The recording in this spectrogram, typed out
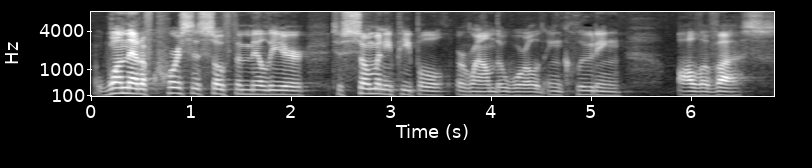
One that, of course, is so familiar to so many people around the world, including all of us.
